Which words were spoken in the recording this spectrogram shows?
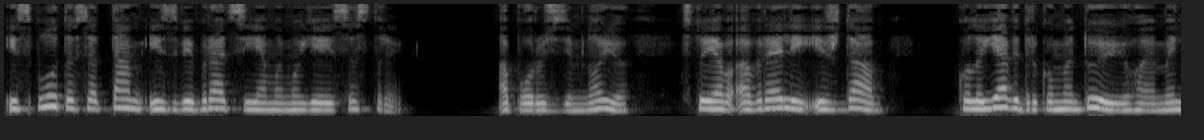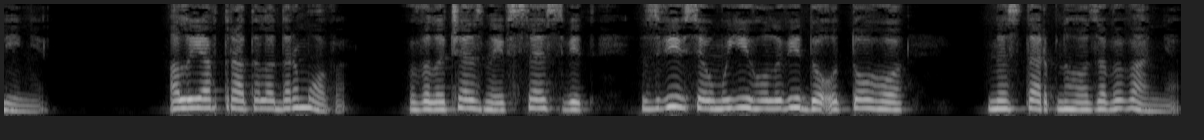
і сплутався там із вібраціями моєї сестри. А поруч зі мною стояв Аврелій і ждав, коли я відрекомендую його Емеліні. Але я втратила дармове. Величезний всесвіт звівся у моїй голові до отого нестерпного завивання.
